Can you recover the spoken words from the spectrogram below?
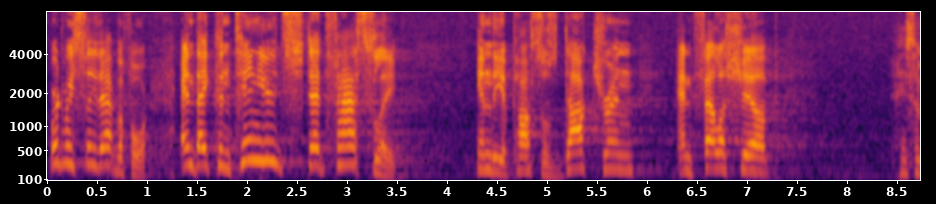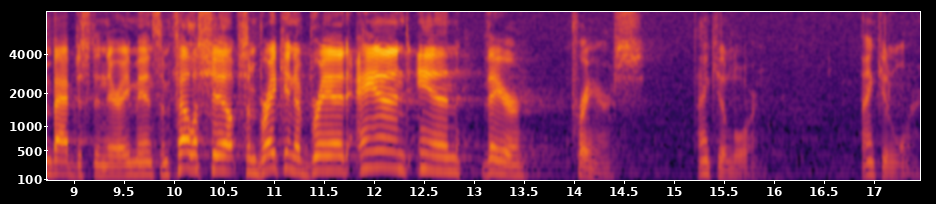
Where did we see that before? And they continued steadfastly in the apostles' doctrine and fellowship. Hey, some Baptists in there, amen. Some fellowship, some breaking of bread, and in their prayers. Thank you, Lord. Thank you, Lord.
